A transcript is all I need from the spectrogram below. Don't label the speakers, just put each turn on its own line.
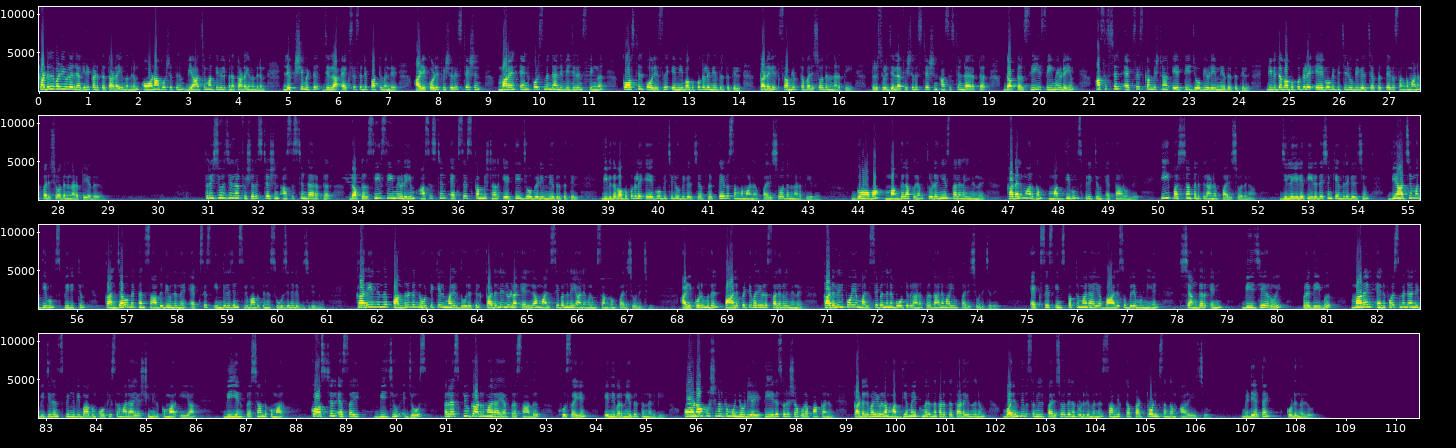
കടൽ വഴിയുള്ള ലഹരിക്കടത്ത് തടയുന്നതിനും ഓണാഘോഷത്തിനും വ്യാജമദ്യ വിൽപ്പന തടയുന്നതിനും ലക്ഷ്യമിട്ട് ജില്ലാ excise department Azhikode fishery station marine enforcement and vigilance wing coastal police എന്നീ വകുപ്പുകളുടെ നേതൃത്വത്തിൽ കടലിൽ സംയുക്ത പരിശോധന നടത്തി. തൃശൂർ ജില്ലാ fishery station assistant director doctor C സീമയുടെയും assistant excise commissioner A T ജോബിയുടെയും നേതൃത്വത്തിൽ വിവിധ വകുപ്പുകളെ ഏകോപിപ്പിച്ച് രൂപീകരിച്ച പ്രത്യേക സംഘമാണ് പരിശോധന നടത്തിയത്. തൃശൂർ ജില്ലാ fishery station assistant director doctor C സീമയുടെയും assistant excise commissioner A T ജോബിയുടെയും നേതൃത്വത്തിൽ വിവിധ വകുപ്പുകളെ ഏകോപിച്ച് രൂപീകരിച്ച പ്രത്യേക സംഘമാണ് പരിശോധന നടത്തിയത്. ഗോവ മംഗലാപുരം തുടങ്ങിയ സ്ഥലങ്ങളിൽ നിന്ന് കടൽ മാർഗം മദ്യവും സ്പിരിറ്റും എത്താറുണ്ട്. ഈ പശ്ചാത്തലത്തിലാണ് പരിശോധന. ജില്ലയിലെ തീരദേശം കേന്ദ്രീകരിച്ചും വ്യാജമദ്യവും സ്പിരിറ്റും കഞ്ചാവും എത്താൻ സാധ്യതയുണ്ടെന്ന് എക്സൈസ് ഇന്റലിജൻസ് വിഭാഗത്തിന് സൂചന ലഭിച്ചിരുന്നു. കരയിൽ നിന്ന് പന്ത്രണ്ട് നോട്ടിക്കൽ മൈൽ ദൂരത്തിൽ കടലിലുള്ള എല്ലാ മത്സ്യബന്ധന യാനങ്ങളും സംഘം പരിശോധിച്ചു. അഴിക്കോട് മുതൽ പാലപ്പെട്ടി വരെയുള്ള സ്ഥലങ്ങളിൽ നിന്ന് കടലിൽ പോയ മത്സ്യബന്ധന ബോട്ടുകളാണ് പ്രധാനമായും പരിശോധിച്ചത്. Excise ഇൻസ്പെക്ടർമാരായ Balasubramanian Shankar N V J Roy Pradeep marine enforcement and vigilance wing വിഭാഗം ഓഫീസർമാരായ Shinil Kumar E R V N Prashanth Kumar coastal S I Biju Jose rescue ഗാർഡർമാരായ Prasad Hussain എന്നിവർ നേതൃത്വം നൽകി. ഓണാഘോഷങ്ങൾക്ക് മുന്നോടിയായി തീരസുരക്ഷ ഉറപ്പാക്കാനും കടൽ വഴിയുള്ള മദ്യമയക്കുമരുന്ന് കടത്ത് തടയുന്നതിനും വരും ദിവസങ്ങളിൽ പരിശോധന തുടരുമെന്ന് സംയുക്ത പട്രോളിംഗ് സംഘം അറിയിച്ചു. Media time Kodungallur.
